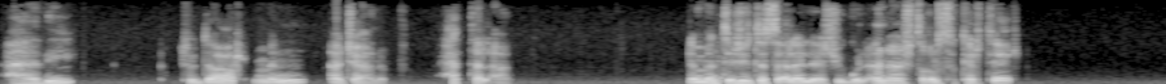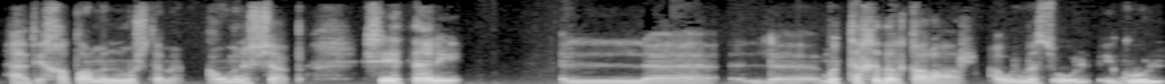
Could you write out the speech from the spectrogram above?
هذه تدار من أجانب. حتى الآن. لما تجي تساله ليش يقول أنا أشتغل سكرتير. هذه خطأ من المجتمع أو من الشاب الشيء الثاني ال- ال- متخذ القرار أو المسؤول يقول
